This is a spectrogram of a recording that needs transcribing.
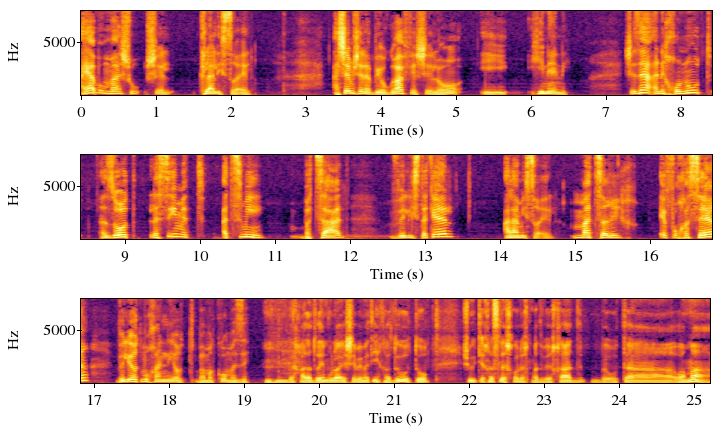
היה בו משהו של כלל ישראל. השם של הביוגרפיה שלו היא הנני, שזה הנכונות הזאת לשים את עצמי בצד ולהסתכל על עם ישראל. מה צריך, איפה חסר, ולהיות מוכן להיות במקום הזה. ואחד הדברים אולי שבאמת ייחדו אותו, שהוא התייחס לכל אחד ואחד באותה רמה.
